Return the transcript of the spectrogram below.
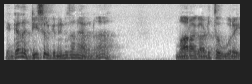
எங்கேயாவது டீசலுக்கு நின்று தானே ஆகணும்? மாறாக அடுத்த ஊரை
